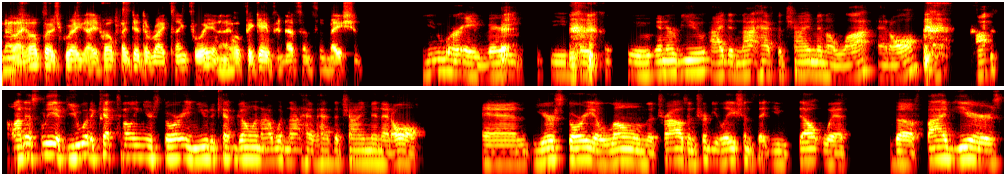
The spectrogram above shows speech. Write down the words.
Well, I hope I was great. I hope I did the right thing for you, and I hope I gave enough information. You were a very easy person to interview. I did not have to chime in a lot at all. I, honestly, if you would have kept telling your story and you'd have kept going, I would not have had to chime in at all. And your story alone, the trials and tribulations that you dealt with, the five years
